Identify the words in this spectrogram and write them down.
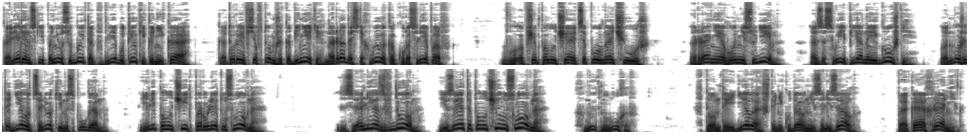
Коляринский понес убыток в две бутылки коньяка, которые все в том же кабинете на радостях вылокал Курослепов. В общем, получается полная чушь. Ранее он не судим, а за свои пьяные игрушки он может отделаться легким испугом или получить пару лет условно. Залез в дом и за это получил условно, хмыкнул Ухов. В том-то и дело, что никуда он не залезал. Пока охранник,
